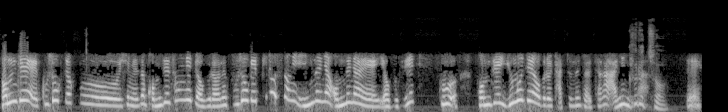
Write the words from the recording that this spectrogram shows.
범죄 구속적부심에서 범죄 성립 여부로는 구속의 필요성이 있느냐 없느냐의 여부지 구, 범죄 유무죄 여부를 다투는 절차가 아닙니다. 그렇죠. 네.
